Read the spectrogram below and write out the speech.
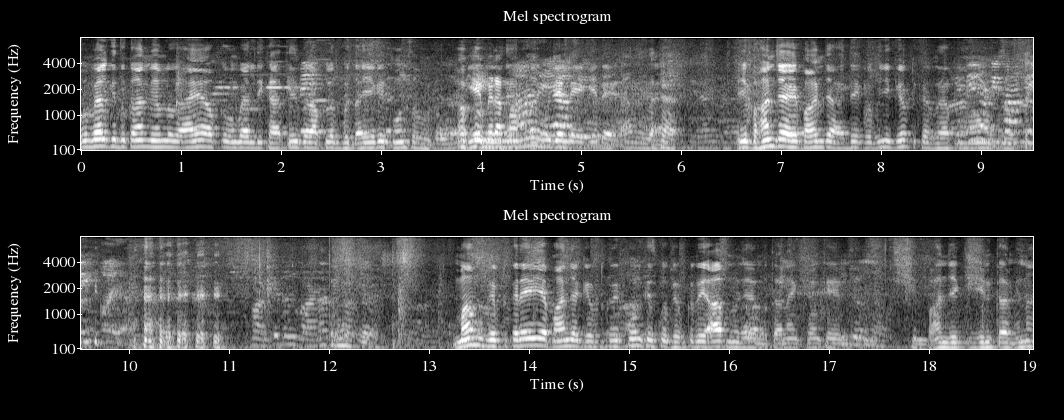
मोबाइल की दुकान में हम लोग आए आपको मोबाइल दिखाते हैं फिर आप लोग बताइए कि कौन सा मोबाइल ये मेरा मामू मुझे लेके देगा मोबाइल। ये भांजा है भांजा। देखो ये गिफ्ट कर रहा है अपने माम गिफ्ट करे या भांजा गिफ्ट करे? कौन किसको गिफ्ट करे? आप मुझे बताना है क्योंकि भांजे की इनकम है ना।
